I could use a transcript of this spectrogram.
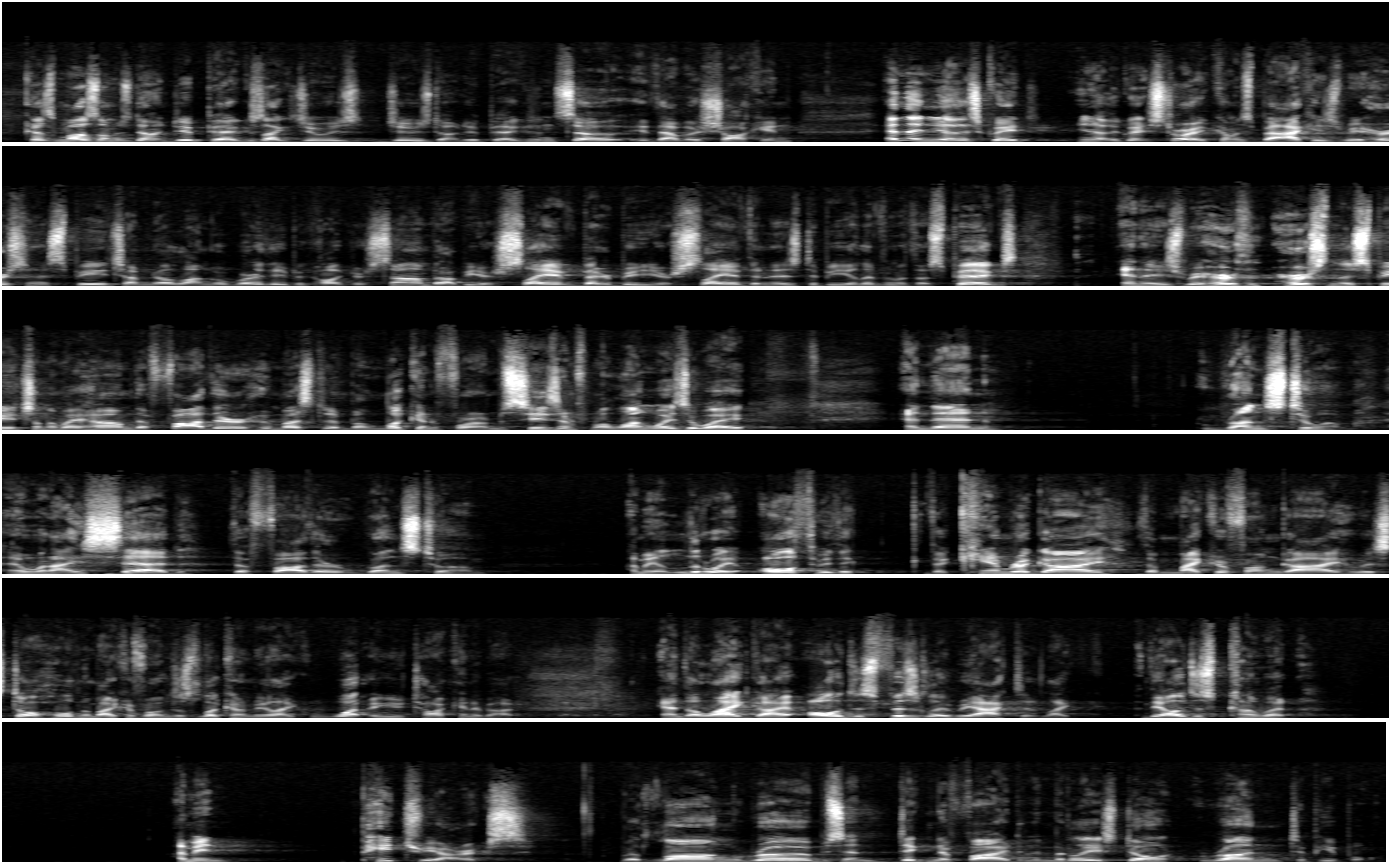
Because Muslims don't do pigs like Jews, Jews don't do pigs. And so that was shocking. And then, you know, this great, you know, the great story. He comes back, he's rehearsing a speech. I'm no longer worthy to be called your son, but I'll be your slave. Better be your slave than it is to be living with those pigs. And he's rehearsing the speech on the way home. The father, who must have been looking for him, sees him from a long ways away. And then runs to him. And when I said the father runs to him, I mean, literally all three the, the camera guy, the microphone guy who is still holding the microphone, just looking at me like, what are you talking about? And the light guy all just physically reacted. Like, they all just kind of went, I mean, patriarchs with long robes and dignified in the Middle East don't run to people.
